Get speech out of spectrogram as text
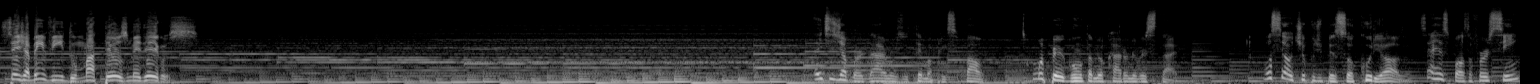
Seja bem-vindo, Matheus Medeiros. Antes de abordarmos o tema principal, uma pergunta, meu caro universitário. Você é o tipo de pessoa curiosa? Se a resposta for sim,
